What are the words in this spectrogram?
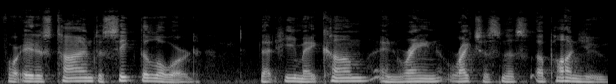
For it is time to seek the Lord, that he may come and rain righteousness upon you.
